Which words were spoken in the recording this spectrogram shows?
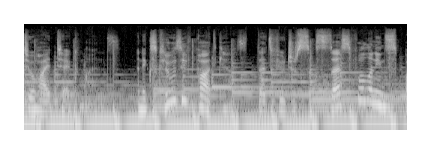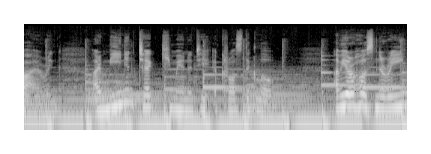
To High Tech Minds, an exclusive podcast that features successful and inspiring Armenian tech community across the globe. I'm your host Nareen,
